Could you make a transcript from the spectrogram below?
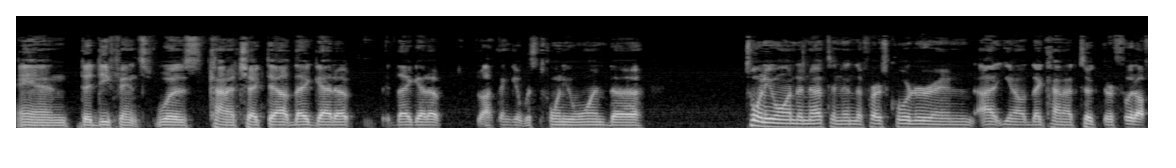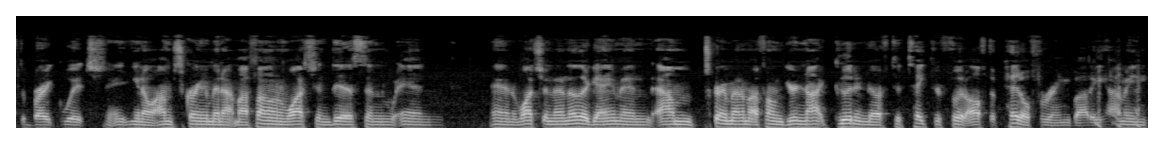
and the defense was kind of checked out. They got up. They got up. I think it was twenty one to twenty one to nothing in the first quarter, and I you know they kind of took their foot off the brake. Which you know I'm screaming at my phone watching this and and and watching another game, and I'm screaming at my phone. You're not good enough to take your foot off the pedal for anybody. I mean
